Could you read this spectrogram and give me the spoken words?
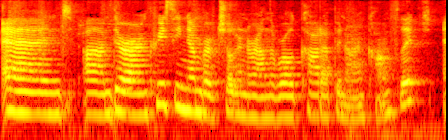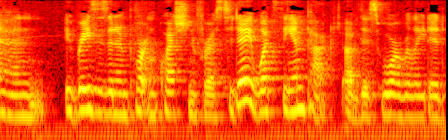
And um, there are increasing number of children around the world caught up in armed conflict, and it raises an important question for us today: What's the impact of this war-related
